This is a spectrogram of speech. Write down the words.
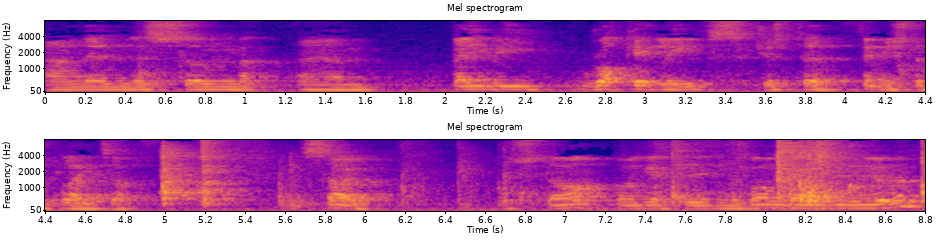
And then there's some um, baby rocket leaves just to finish the plate off. So, we'll start by getting the bonbons in the oven.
